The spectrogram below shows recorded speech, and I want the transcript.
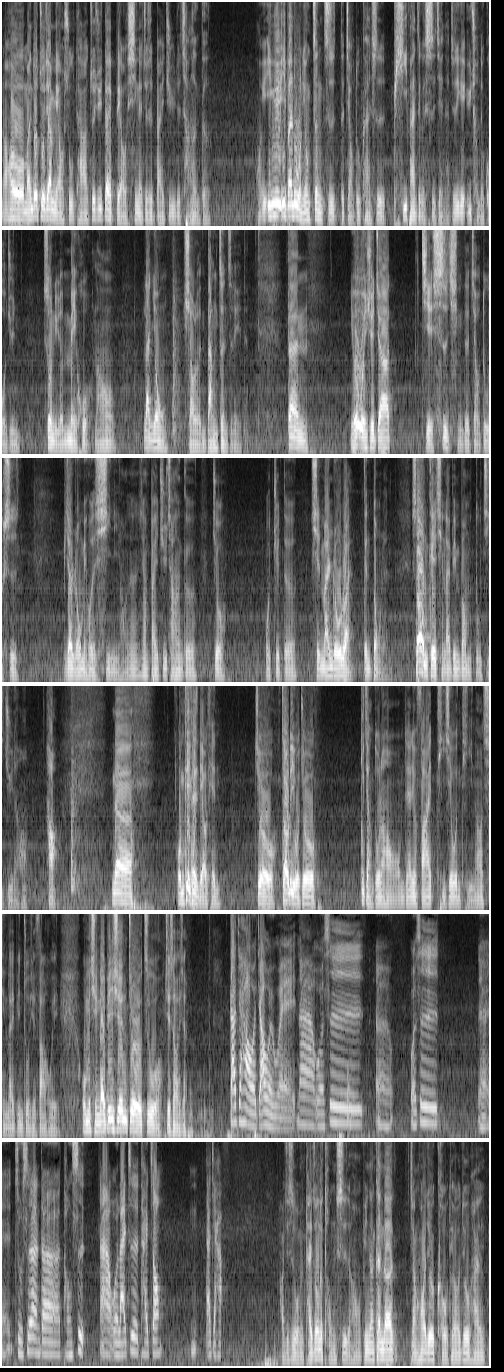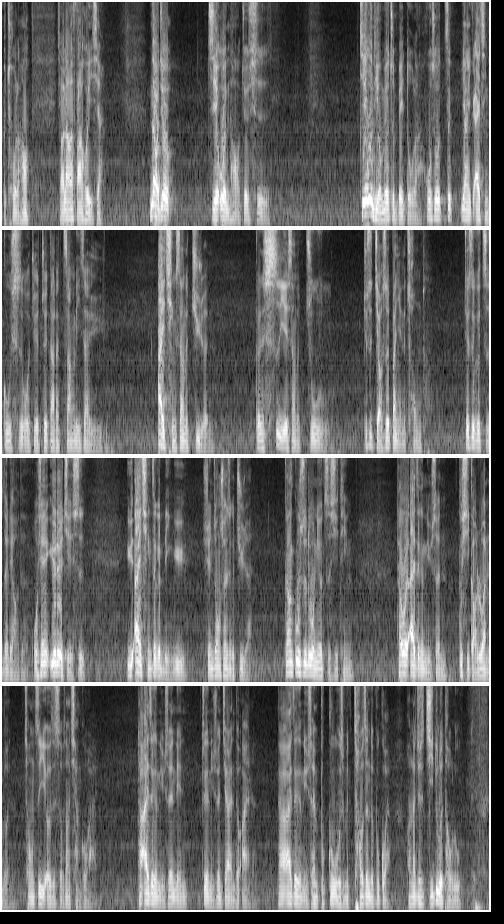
然后蛮多作家描述他最具代表性的就是白居易的《长恨歌》哦，因为一般如果你用政治的角度看，是批判这个事件的，就是一个愚蠢的国君受女人魅惑，然后滥用小人当政之类的。但有文学家解事情的角度是比较柔美或者细腻，好像像白居《长恨歌》就我觉得写的蛮柔软跟动人。稍后我们可以请来宾帮我们读几句了哈。好，那我们可以开始聊天。就照例我就不讲多了哈，我们等下就发提一些问题，然后请来宾做一些发挥。我们请来宾先就自我介绍一下。大家好，我叫伟伟。那我是呃，我是呃主持人的同事。那我来自台中。嗯，大家好。好，就是我们台中的同事的哈。平常看他讲话就口条就还不错了哈。想要让他发挥一下，那我就直接问哈，就是今天问题有没有准备多了，或者说这样一个爱情故事，我觉得最大的张力在于爱情上的巨人跟事业上的侏儒，就是角色扮演的冲突。这是个值得聊的。我先约略解释，于爱情这个领域，玄宗算是个巨人。刚刚故事如果你有仔细听，他为了爱这个女生，不惜搞乱伦，从自己儿子手上抢过来。他爱这个女生，连这个女生家人都爱了。他爱这个女生，不顾什么朝政都不管，好，那就是极度的投入。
